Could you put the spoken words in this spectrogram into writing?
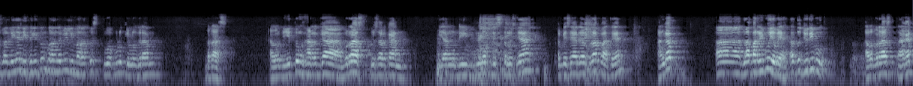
sebagainya dihitung kurang lebih 520 kg beras. Kalau dihitung harga beras misalkan yang di blok di seterusnya biasanya ada berapa tuh kan? Anggap uh, 8.000 ya Pak ya atau 7.000. Kalau beras nah kan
